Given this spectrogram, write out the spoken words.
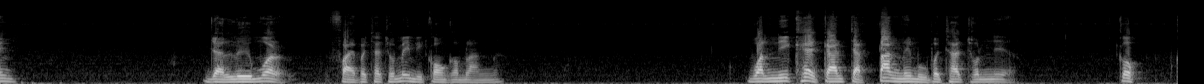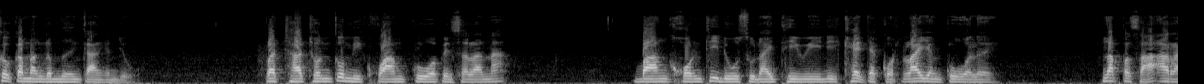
ง อย่าลืมว่าฝ่ายประชาชนไม่มีกองกำลังนะวันนี้แค่การจัดตั้งในหมู่ประชาชนเนี่ย ก็กำลังดำเนินการกันอยู่ ประชาชนก็มีความกลัวเป็นสารณะ บางคนที่ดูสุนัยทีวีนี่แค่จะกดไลค์ยังกลัวเลย นับภาษาอะไร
